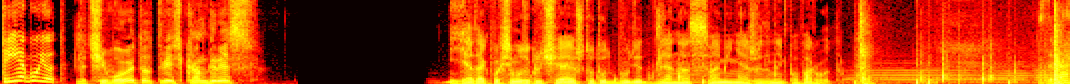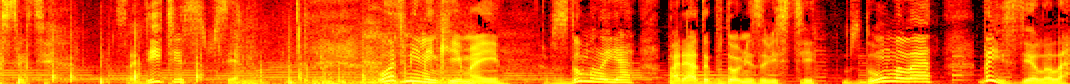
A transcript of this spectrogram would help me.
Требуют! Для чего этот весь конгресс? Я так по всему заключаю, что тут будет для нас с вами неожиданный поворот. Здравствуйте. Садитесь все. Вот, миленькие мои, вздумала я порядок в доме завести. Вздумала, да и сделала.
